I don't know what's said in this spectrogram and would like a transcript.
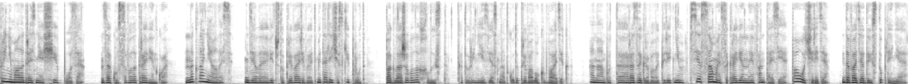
принимала дразнящие позы, закусывала травинку, наклонялась, делая вид, что приваривает металлический пруд, поглаживала хлыст, который неизвестно откуда приволок Вадик. Она будто разыгрывала перед ним все самые сокровенные фантазии, по очереди, доводя до иступления.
